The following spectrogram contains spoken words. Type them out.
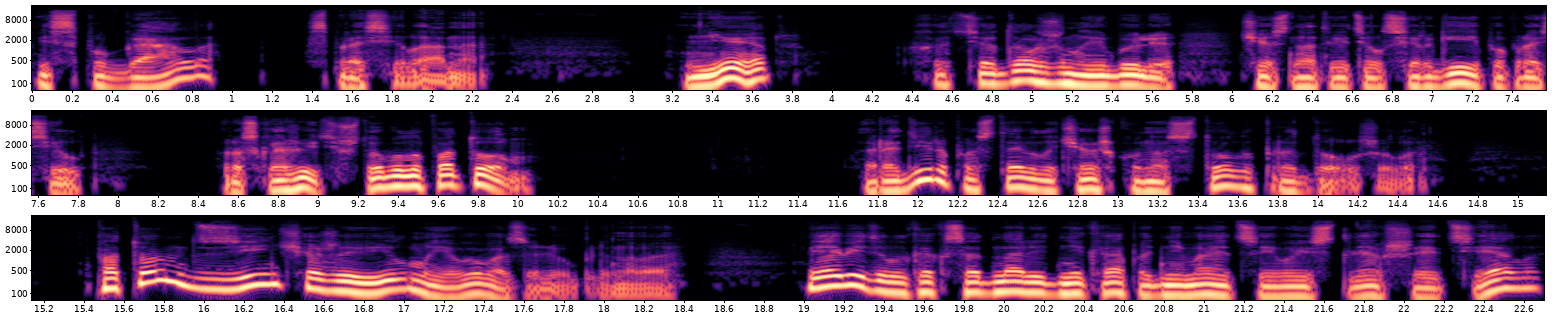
Испугала? спросила она. Нет, хотя должны были, честно ответил Сергей и попросил: "Расскажите, что было потом?" Радира поставила чашку на стол и продолжила. Потом Дзинч оживил моего возлюбленного. Я видела, как со дна ледника поднимается его истлевшее тело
